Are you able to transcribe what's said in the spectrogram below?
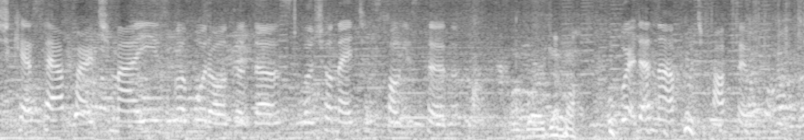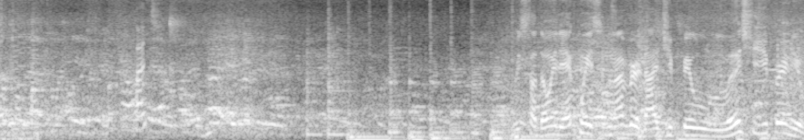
Acho que essa é a parte mais glamourosa das lanchonetes paulistanas. O guardanapo. O guardanapo de papel. Pode? O Estadão ele é conhecido na verdade pelo lanche de pernil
